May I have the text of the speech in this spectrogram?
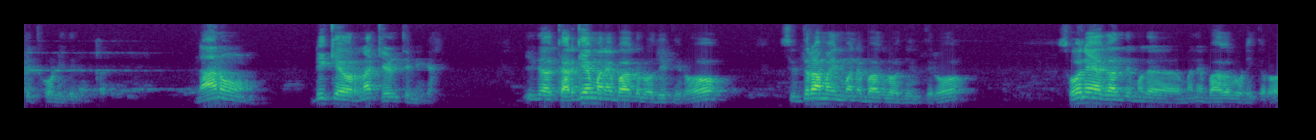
ಕಿತ್ಕೊಂಡಿದ್ದೀನಿ ಅಂತ. ನಾನು ಡಿ ಕೆ ಅವ್ರನ್ನ ಕೇಳ್ತೀನಿ ಈಗ. ಈಗ ಖರ್ಗೆ ಮನೆ ಬಾಗಿಲು ಓದಿದ್ದೀರೋ ಸಿದ್ದರಾಮಯ್ಯನ ಮನೆ ಬಾಗಿಲು ಓದಿದ್ದೀರೋ, ಸೋನಿಯಾ ಗಾಂಧಿ ಮಗ ಮನೆ ಬಾಗಿಲು ಹೊಡಿತೀರೋ,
